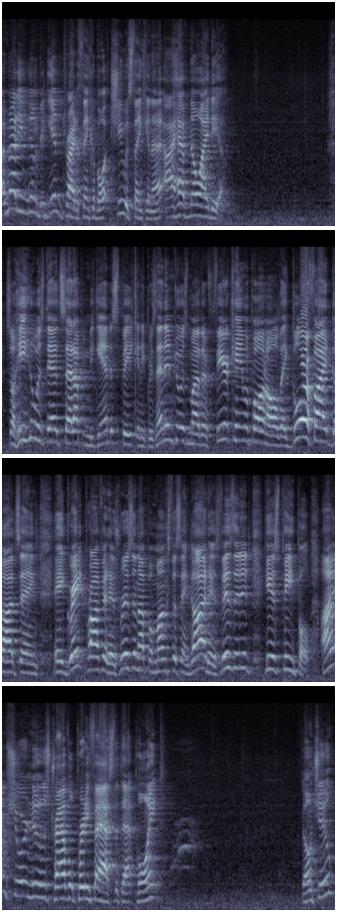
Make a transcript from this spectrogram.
I'm not even going to begin to try to think of what she was thinking. I, have no idea. So he who was dead sat up and began to speak, and he presented him to his mother. Fear came upon all. They glorified God, saying, A great prophet has risen up amongst us, and God has visited his people. I'm sure news traveled pretty fast at that point. Don't you?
